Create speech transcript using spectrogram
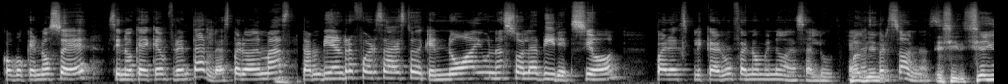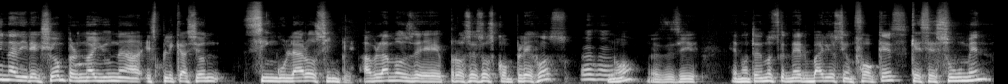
como que no sé, sino que hay que enfrentarlas. Pero además también refuerza esto de que no hay una sola dirección para explicar un fenómeno de salud en las personas. Es decir, sí hay una dirección, pero no hay una explicación singular o simple. Hablamos de procesos complejos, ¿no? Es decir, en donde tenemos que tener varios enfoques que se sumen.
